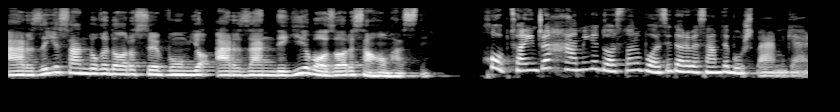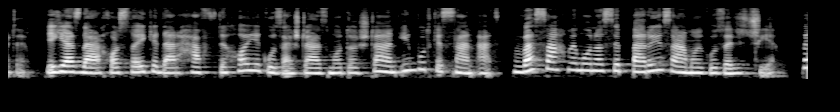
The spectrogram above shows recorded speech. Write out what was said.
عرضه صندوق دار سوم یا ارزندگی بازار سهام هستیم. خب تا اینجا همه داستان بازی داره به سمت بورس برمیگرده. یکی از درخواستهایی که در هفته های گذشته از ما داشتن این بود که صنعت و سهم مناسب برای سرمایه گذاری چیه؟ به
